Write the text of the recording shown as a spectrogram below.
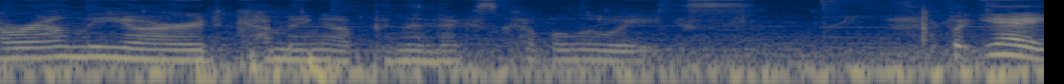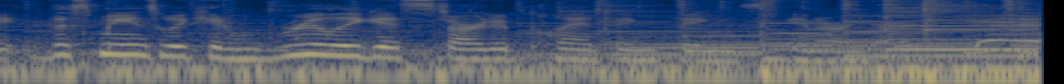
around the yard coming up in the next couple of weeks. But yay, this means we can really get started planting things in our yard. Yay!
